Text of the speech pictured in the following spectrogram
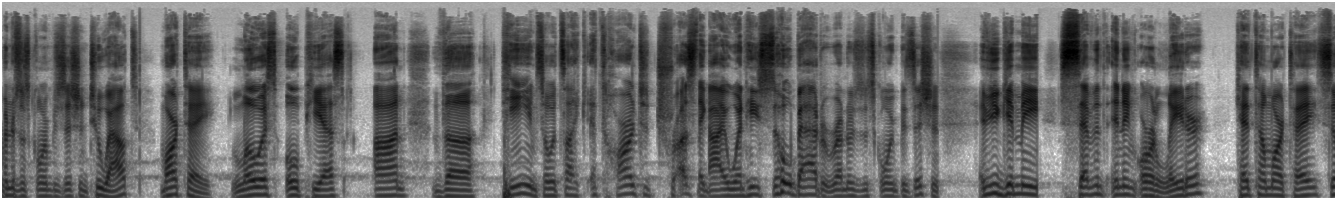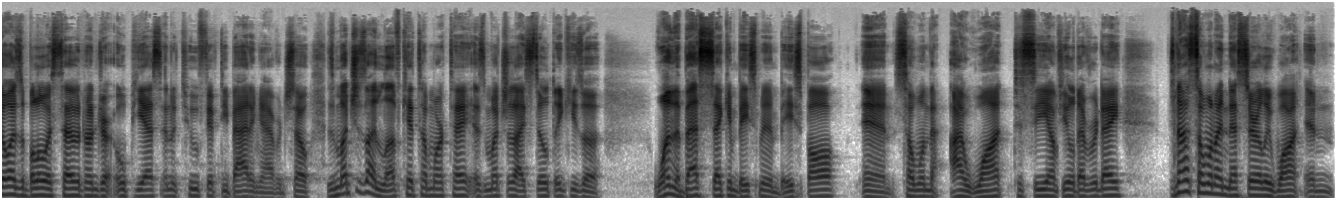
Runners in scoring position, two out. Marte, lowest OPS on the team. So it's like it's hard to trust the guy when he's so bad with runners in scoring position. If you give me seventh inning or later, Ketel Marte still has a below a 700 OPS and a 250 batting average. So as much as I love Ketel Marte, as much as I still think he's a one of the best second basemen in baseball and someone that I want to see on field every day, He's not someone I necessarily want in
